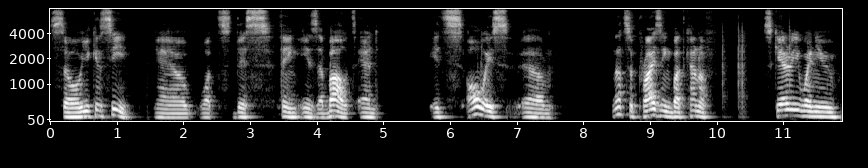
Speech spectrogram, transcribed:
so you can see uh, what this thing is about and it's always um, not surprising but kind of scary when you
